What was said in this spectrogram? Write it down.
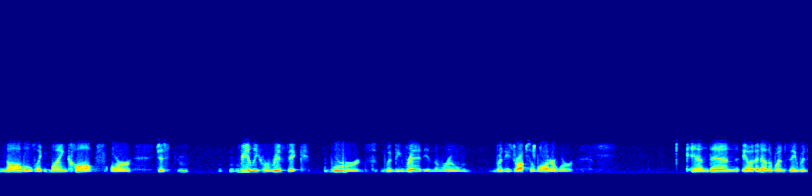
novels like Mein Kampf or just really horrific words would be read in the room where these drops of water were. And then, you know, in other ones they would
